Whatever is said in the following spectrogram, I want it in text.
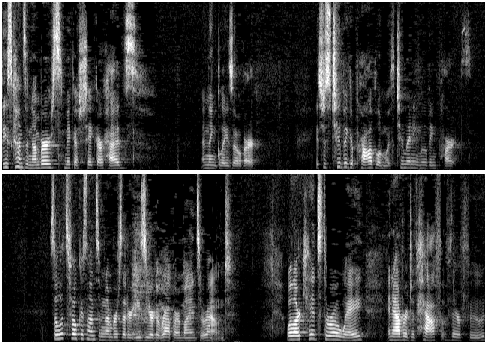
These kinds of numbers make us shake our heads and then glaze over. It's just too big a problem with too many moving parts. So let's focus on some numbers that are easier to wrap our minds around. While our kids throw away an average of half of their food,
